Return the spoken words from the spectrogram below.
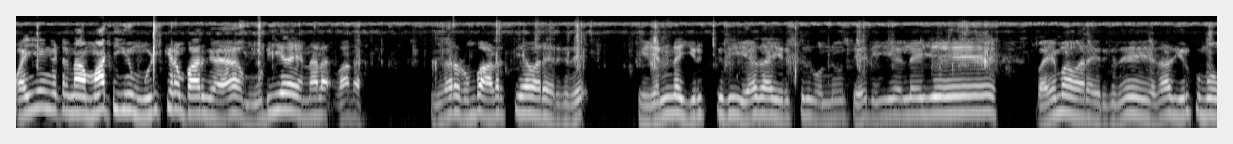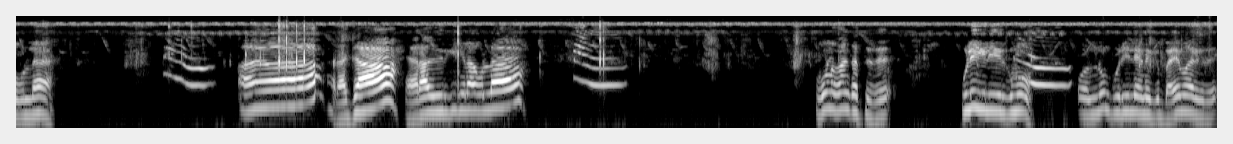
பையன்கிட்ட நான் மாட்டிக்கின்னு முழிக்கிறேன் பாருங்க. முடியலை என்னால். வாங்க. இது வேற ரொம்ப அடர்த்தியாக வேறு இருக்குது. என்ன இருக்குது ஏதா இருக்குது ஒன்றும் தெரியலையே. பயமாக வேறு இருக்குது. ஏதாவது இருக்குமோ உள்ள? ரஜா யாராவது இருக்கீங்களா உள்ள பூனை தான் கத்துது புலி கிளி இருக்குமோ ஒன்றும் புரியல எனக்கு பயமாக இருக்குது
